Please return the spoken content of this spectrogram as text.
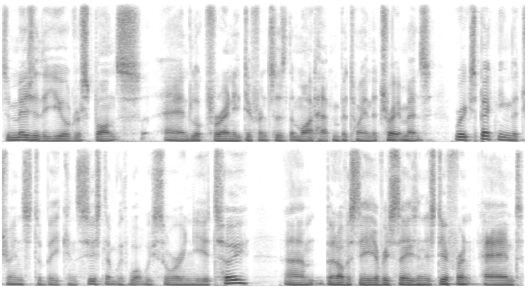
to measure the yield response and look for any differences that might happen between the treatments. We're expecting the trends to be consistent with what we saw in year two, um, but obviously every season is different. And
